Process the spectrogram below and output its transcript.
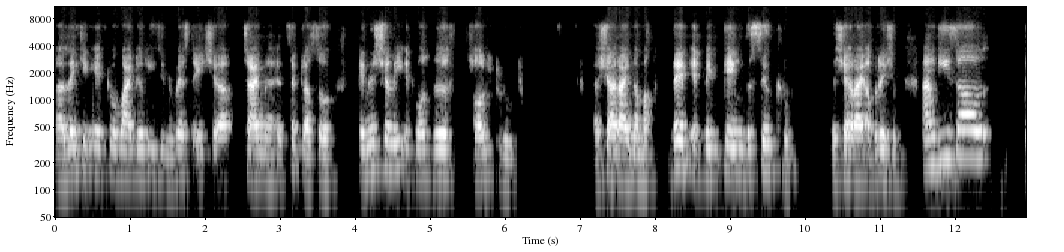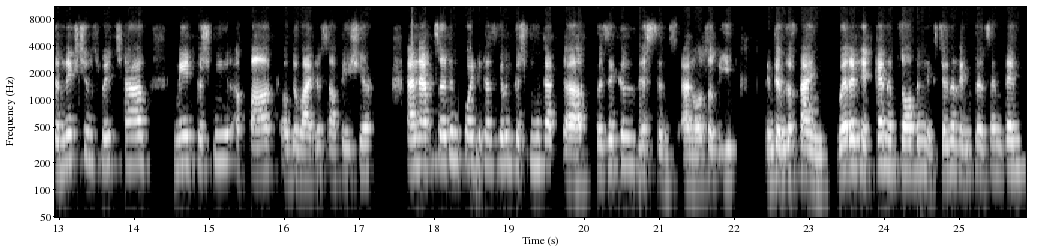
uh, linking it to a wider region, West Asia, China, etc. So initially, it was the salt route uh, Shahrai Namak. Then it became the Silk Route, the Shahrai Abresham. And these are connections which have made Kashmir a part of the wider South Asia. And at certain point, it has given Kashmir that uh, physical distance and also the in terms of time, wherein it can absorb an external influence. And then,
